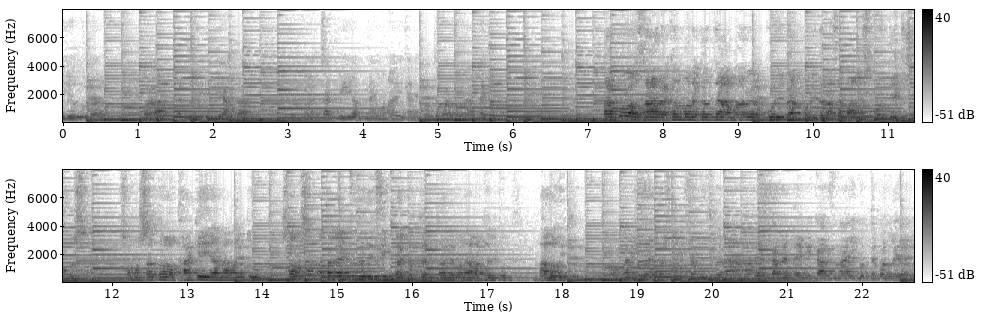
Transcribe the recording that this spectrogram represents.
ইরেগুলার বা আমরা চাকরি আপনি মনে হয় এখানে করতে পারবেন না দেখেন। তারপরও স্যার এখন মনে করেন যে আমার পরিবার পরিজন আছে মানুষ বলতে একটু সমস্যা। সমস্যা তো থাকেই আর আমার একটু সমস্যার কথাটা একটু যদি চিন্তা করতেন তাহলে মানে আমার জন্য একটু ভালো হইতো। কোম্পানি তো এত সমস্যা বুঝবে না আমাদের কাজের টাইমে কাজ নাই করতে পারলে আমি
